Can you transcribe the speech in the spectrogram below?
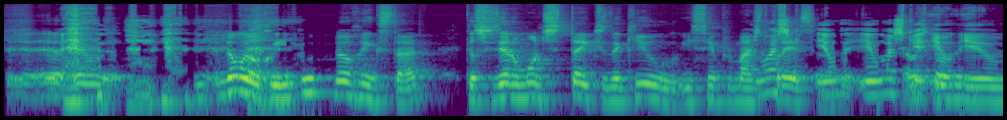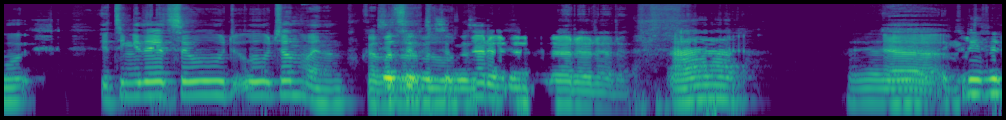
É, é, é, não é o Ringo, não é o Ringstar. Que eles fizeram um monte de takes daquilo e sempre mais eu depressa. Acho que, eu, eu acho que eu, eu, eu tinha ideia de ser o, o John Lennon por causa pode do. Ser, do... Ah. É, eu queria ver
